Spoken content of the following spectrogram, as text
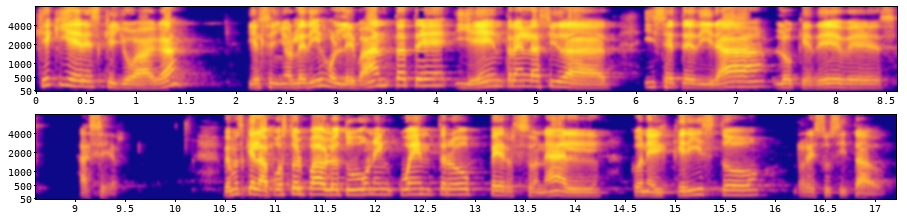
¿qué quieres que yo haga? Y el Señor le dijo, levántate y entra en la ciudad y se te dirá lo que debes hacer. Vemos que el apóstol Pablo tuvo un encuentro personal con el Cristo resucitado.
